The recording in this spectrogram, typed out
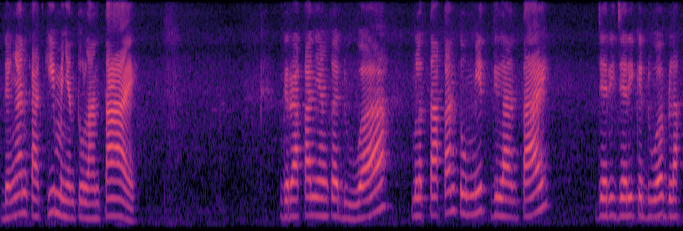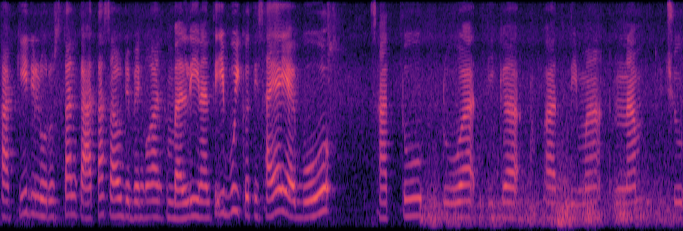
dengan kaki menyentuh lantai. Gerakan yang kedua, meletakkan tumit di lantai, jari-jari kedua belah kaki diluruskan ke atas lalu dibengkokkan kembali. Nanti ibu ikuti saya ya ibu. 1, 2, 3, 4, 5, 6, 7,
